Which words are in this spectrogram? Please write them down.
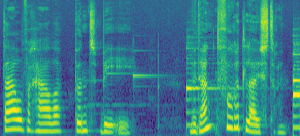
taalverhalen.be. Bedankt voor het luisteren.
